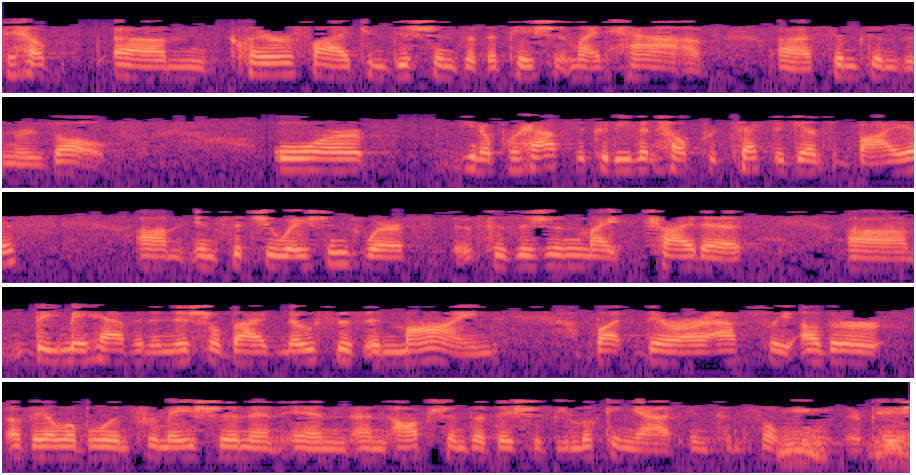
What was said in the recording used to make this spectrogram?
to help um, clarify conditions that the patient might have, uh, symptoms and results, or you know perhaps it could even help protect against bias um, in situations where a physician might try to um, they may have an initial diagnosis in mind, but there are actually other available information and, and, and options that they should be looking at in consulting Mm, with their yeah.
